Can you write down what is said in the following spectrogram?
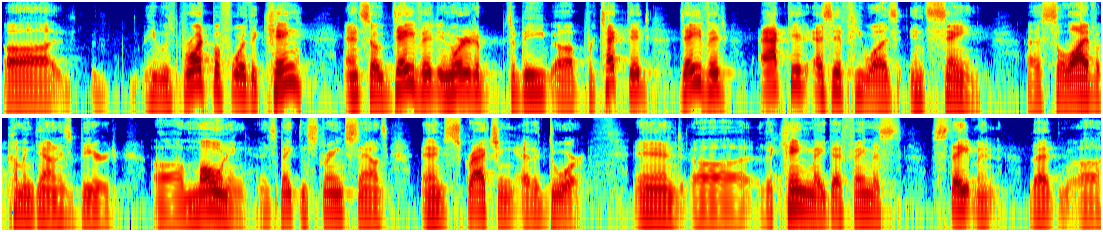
uh, he was brought before the king. And so, David, in order to, to be uh, protected, David acted as if he was insane, uh, saliva coming down his beard, uh, moaning and making strange sounds and scratching at a door. And uh, the king made that famous statement that uh,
